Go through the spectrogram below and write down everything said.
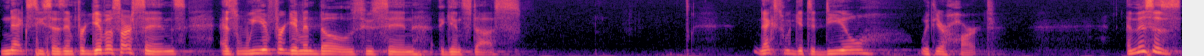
Next, he says, and forgive us our sins as we have forgiven those who sin against us. Next, we get to deal with your heart. And this is,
